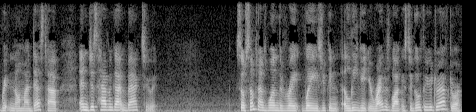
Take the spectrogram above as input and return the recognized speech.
written on my desktop and just haven't gotten back to it. So sometimes one of the ways you can alleviate your writer's block is to go through your draft drawer.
